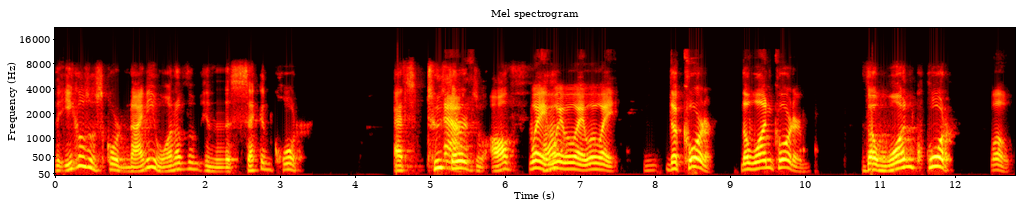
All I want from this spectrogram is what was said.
the Eagles have scored 91 of them in the second quarter. That's two thirds of all. Wait, huh? wait, wait, wait, wait, wait. The quarter, the one quarter. The one quarter. Whoa.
